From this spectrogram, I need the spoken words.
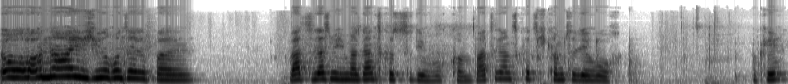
Oh nein, ich bin runtergefallen. Warte, lass mich mal ganz kurz zu dir hochkommen. Warte ganz kurz, ich komme zu dir hoch. Okay?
